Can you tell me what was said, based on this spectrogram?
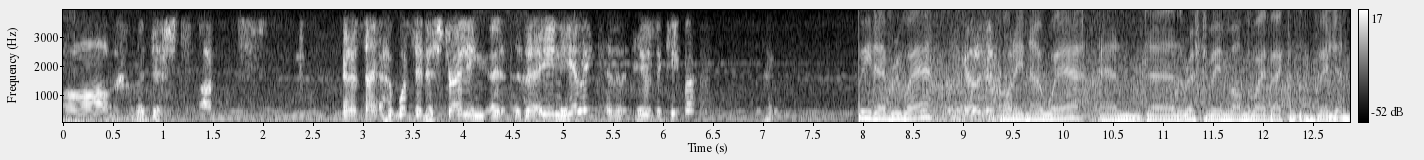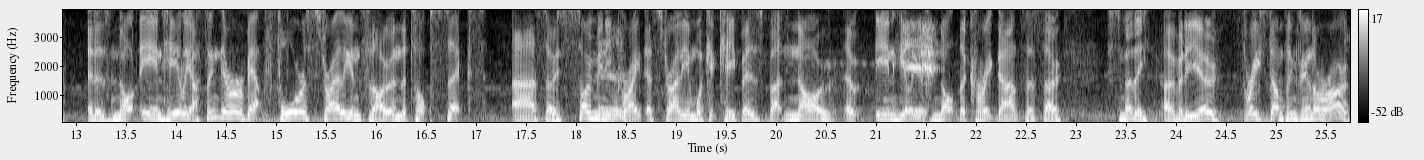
Oh, we're just. I'm gonna say, what's it? Australian? uh, Is it Ian Healy? Is it, he was the keeper. Feet everywhere, body nowhere, and uh, the rest of him on the way back to the pavilion. It is not Ian Healy. I think there are about four Australians, though, in the top six. Uh, so, so many Yeah. great Australian wicket keepers, but no, uh, Ian Healy is not the correct answer. So, Smithy, over to you. Three stumpings in a row.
